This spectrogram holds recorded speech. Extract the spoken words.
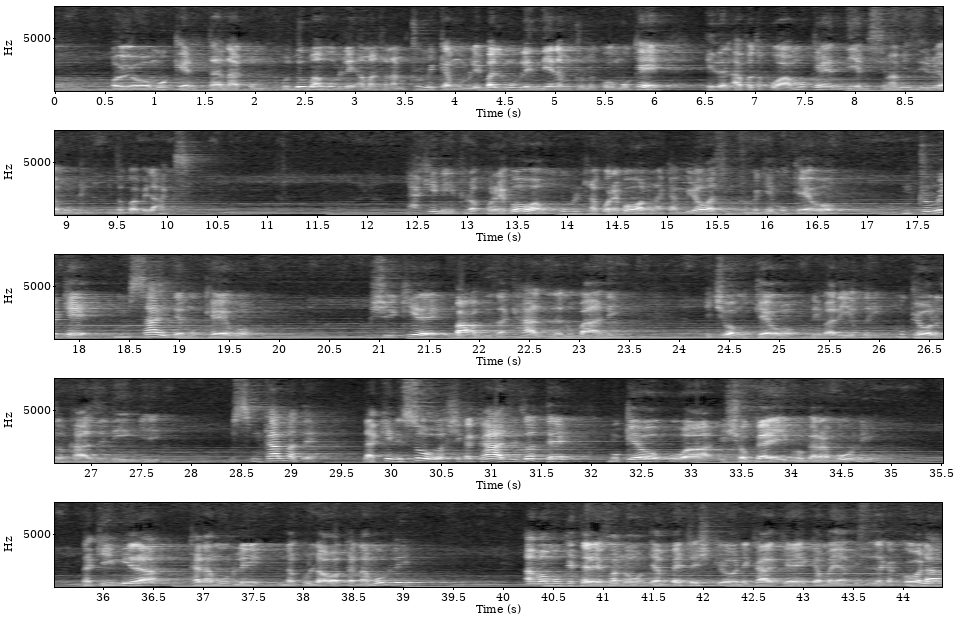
oyo muke ntana kumhuduma mumli ama ntana mtumika mumli, bali mumli ndiye na mtumika wa muke, idhan hapo takuwa muke ndiye msimamizi ilu ya mumli, itakuwa bila aksi. Lakini tunaporeboa mumli, tunaporeboa tunakambilowa simtumike mukeo, mtumike msaide mkeo, mshikile baadhi za kazi za nyumbani, ikiwa mkeo ni maridhi, mkeo anazo kazi nyingi, mkamate lakini sio wakishika kazi zote mkeo kuwa ishogae iko garabuni na kiingira kana mumli na kulawa kana mumli. Ama muke telefano yampete ishikironi kake kama yambisiza kakola.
